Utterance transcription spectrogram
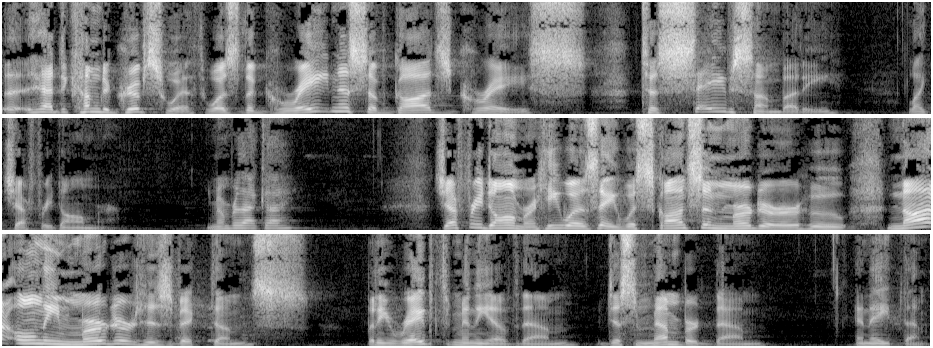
uh, had to come to grips with was the greatness of God's grace to save somebody like Jeffrey Dahmer. Remember that guy? Jeffrey Dahmer, he was a Wisconsin murderer who not only murdered his victims, but he raped many of them, dismembered them, and ate them.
